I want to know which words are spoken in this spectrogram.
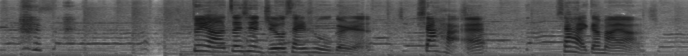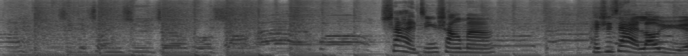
对呀，在线只有三十五个人。下海？下海干嘛呀？下海经商吗？还是下海捞鱼。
